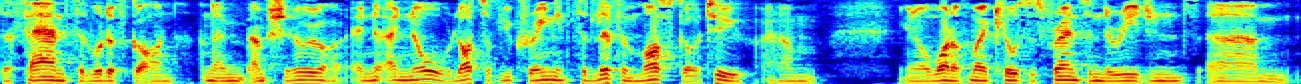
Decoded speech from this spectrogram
the fans that would have gone. And i'm, I'm sure and i know lots of ukrainians that live in moscow too. Um, you know, one of my closest friends in the regions, um,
